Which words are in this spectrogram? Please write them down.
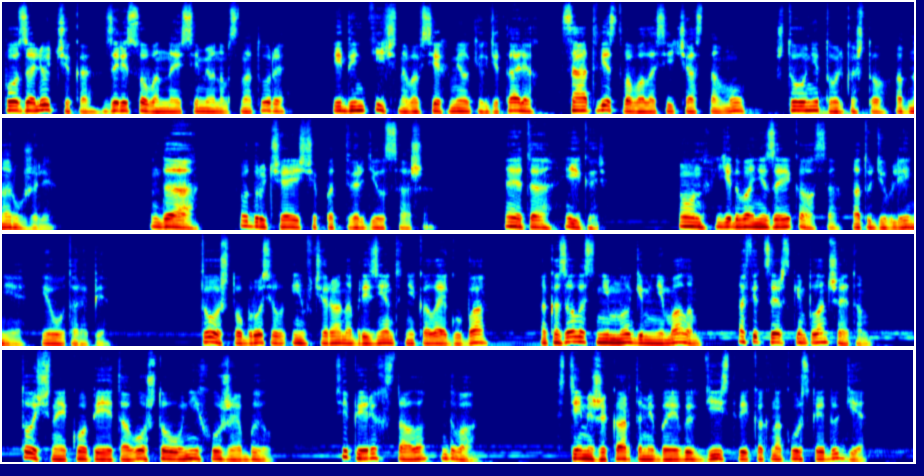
Поза летчика, зарисованная Семеном с натуры, идентично во всех мелких деталях, соответствовала сейчас тому, что они только что обнаружили. «Да», – удручающе подтвердил Саша. «Это Игорь». Он едва не заикался от удивления и оторопи. То, что бросил им вчера на брезент Николай Губа, оказалось немногим не малым офицерским планшетом, точной копией того, что у них уже был. Теперь их стало два. С теми же картами боевых действий, как на Курской дуге,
